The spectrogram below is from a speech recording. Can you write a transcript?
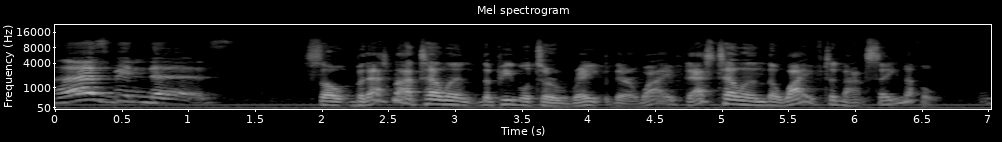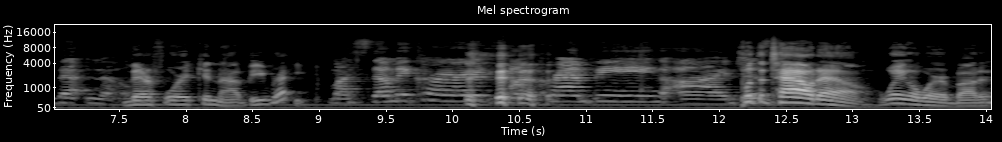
husband does. so, but that's not telling the people to rape their wife. That's telling the wife to not say no. That no. Therefore, it cannot be rape. My stomach hurts. I'm cramping. I just, Put the towel down. We ain't gonna worry about it.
